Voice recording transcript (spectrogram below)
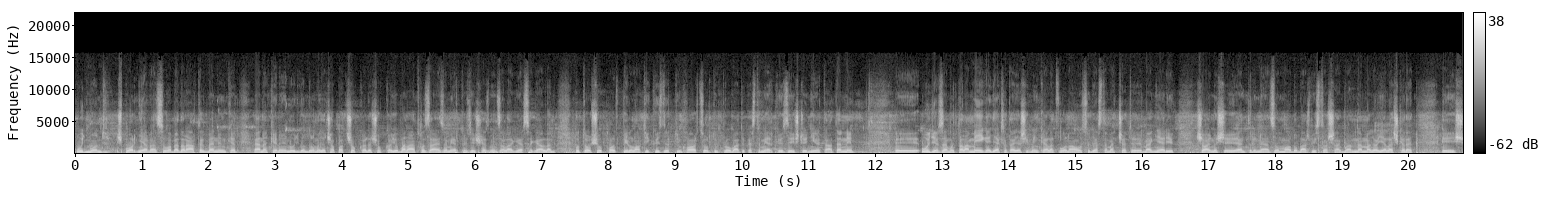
Úgymond sportnyelven szóval bedaráltak bennünket, ennek én úgy gondolom, hogy a csapat sokkal, de sokkal jobban állt hozzá ez a mérkőzés mérkőzéshez, mint Zalaegerszeg ellen. Utolsó pillanatig küzdöttünk, harcoltuk, próbáltuk ezt a mérkőzést nyíltá tenni. Úgy érzem, hogy talán még egy extra teljesítmény kellett volna ahhoz, hogy ezt a meccset megnyerjük. Sajnos Anthony Nelson a dobásbiztonságban nem nagyon jeleskedett, és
